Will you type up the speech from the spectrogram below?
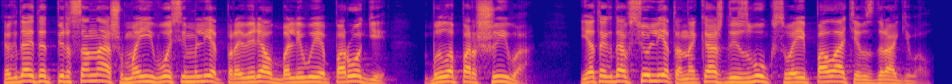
Когда этот персонаж в мои восемь лет проверял болевые пороги, было паршиво. Я тогда все лето на каждый звук в своей палате вздрагивал.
